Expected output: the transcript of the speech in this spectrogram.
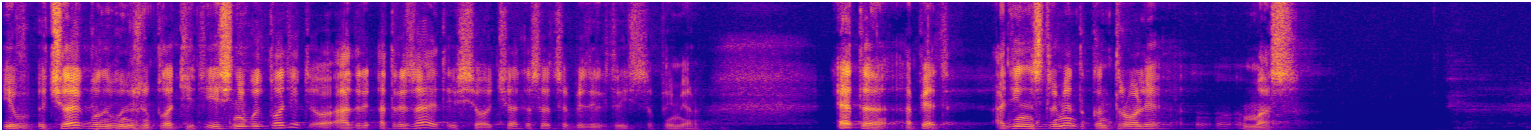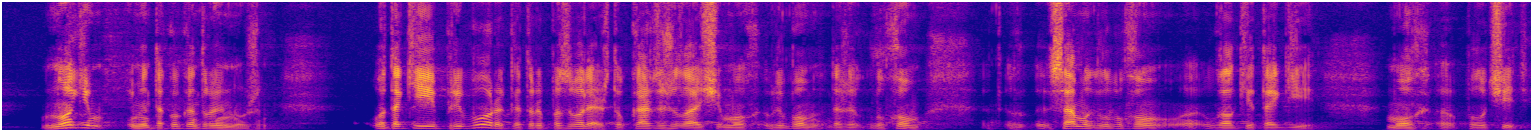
и человек будет вынужден платить. Если не будет платить, отрезает, и все, человек остается без электричества, к примеру. Это, опять, один инструмент контроля масс. Многим именно такой контроль нужен. Вот такие приборы, которые позволяют, чтобы каждый желающий мог в любом, даже глухом, самом глубоком уголке тайги мог э, получить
